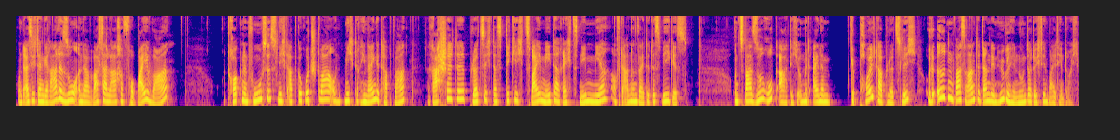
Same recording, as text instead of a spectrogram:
Und als ich dann gerade so an der Wasserlache vorbei war, trockenen Fußes nicht abgerutscht war und nicht hineingetappt war, raschelte plötzlich das Dickicht zwei Meter rechts neben mir auf der anderen Seite des Weges. Und zwar so ruckartig und mit einem Gepolter plötzlich und irgendwas rannte dann den Hügel hinunter durch den Wald hindurch.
